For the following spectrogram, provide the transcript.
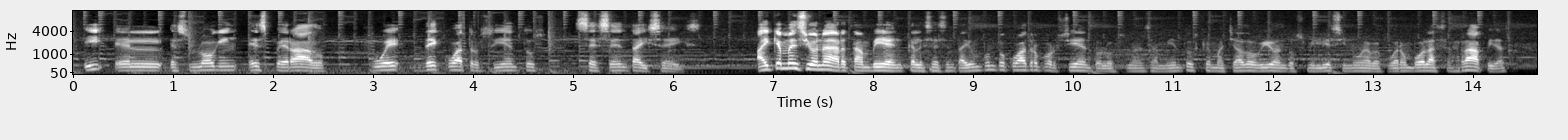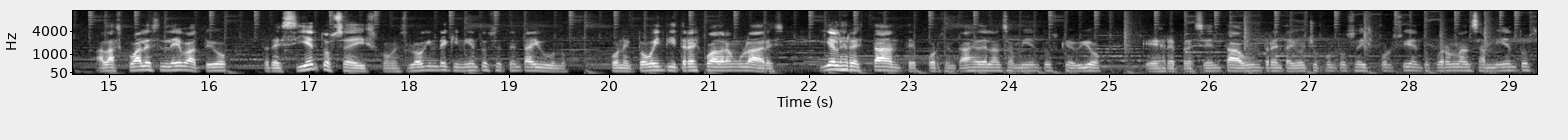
y el slogan esperado fue de 466. Hay que mencionar también que el 61.4% los lanzamientos que Machado vio en 2019 fueron bolas rápidas, a las cuales le bateó 306 con slogan de 571, conectó 23 cuadrangulares y el restante porcentaje de lanzamientos que vio, que representa un 38.6%, fueron lanzamientos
